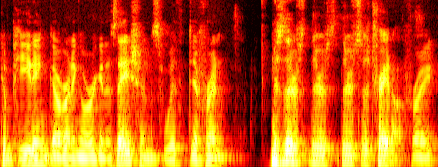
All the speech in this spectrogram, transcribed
competing governing organizations with different, because there's, there's, there's a trade-off, right?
